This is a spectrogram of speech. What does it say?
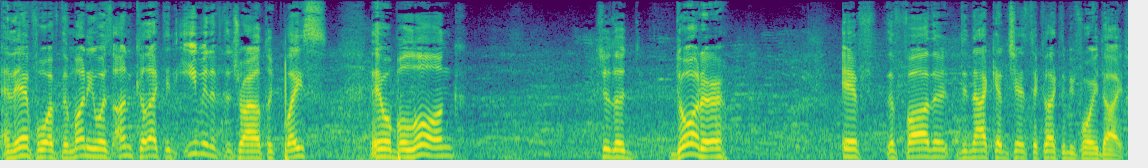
And therefore, if the money was uncollected, even if the trial took place, they will belong to the daughter if the father did not get a chance to collect it before he died.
